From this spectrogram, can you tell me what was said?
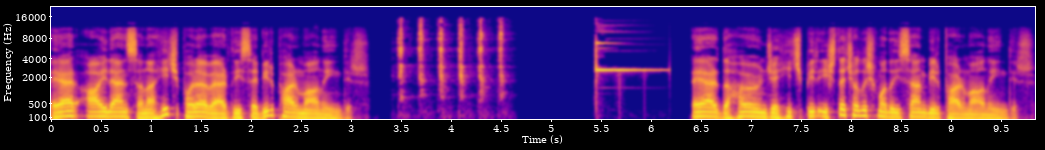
Eğer ailen sana hiç para verdiyse bir parmağını indir. Eğer daha önce hiçbir işte çalışmadıysan bir parmağını indir.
